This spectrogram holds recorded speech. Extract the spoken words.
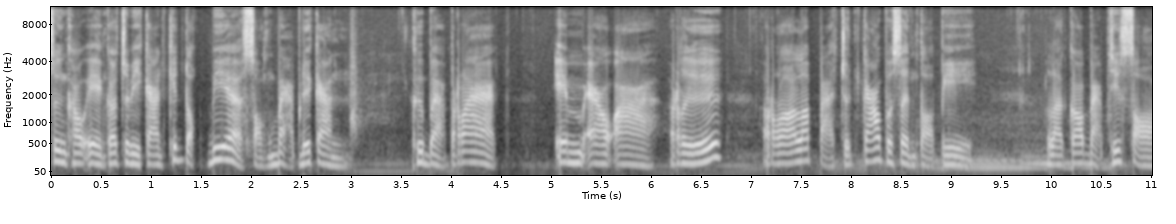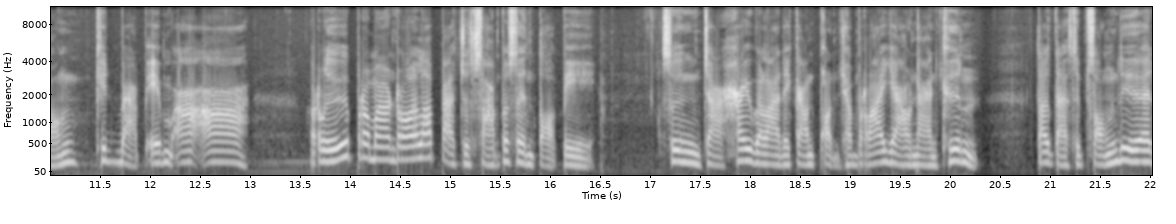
ซึ่งเขาเองก็จะมีการคิดดอกเบี้ย 2 แบบด้วยกัน คือแบบแรก MLR หรือร้อยละ 8.9%ต่อปี แล้วก็แบบที่ 2 คิดแบบ MRR หรือประมาณร้อยละ 8.3%ต่อปี ซึ่งจะให้เวลาในการผ่อนชำระยาวนานขึ้น ตั้งแต่ 12 เดือน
